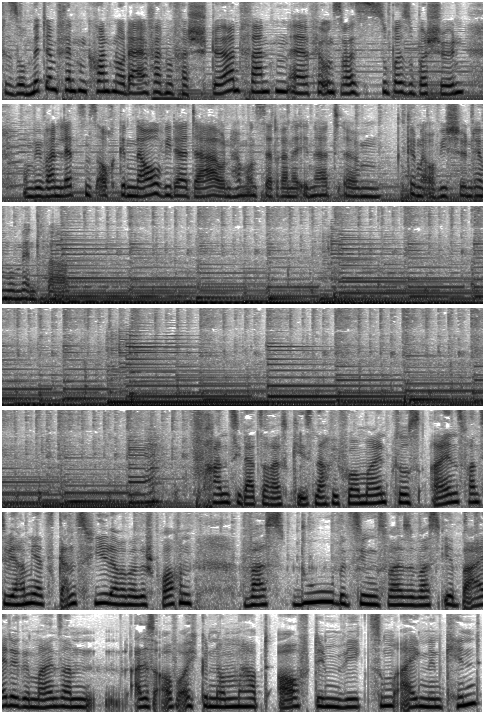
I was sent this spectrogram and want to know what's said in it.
so mitempfinden konnten oder einfach nur verstörend fanden. Äh, für uns war es super, super schön. Und wir waren letztens auch genau wieder da und haben uns daran erinnert, ähm, genau, wie schön der Moment war. Franzi Lazarewski ist nach wie vor mein Plus eins. Franzi, wir haben jetzt ganz viel darüber gesprochen, was du bzw. was ihr beide gemeinsam alles auf euch genommen habt auf dem Weg zum eigenen Kind.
